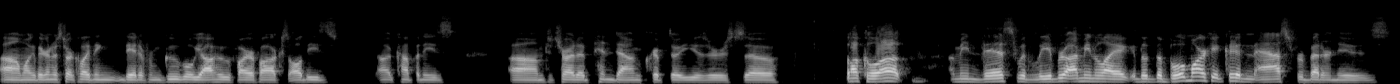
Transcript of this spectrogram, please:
Um, like they're going to start collecting data from Google, Yahoo, Firefox, all these uh, companies um, to try to pin down crypto users. So buckle up. I mean, this with Libra. I mean, like the, the bull market couldn't ask for better news.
